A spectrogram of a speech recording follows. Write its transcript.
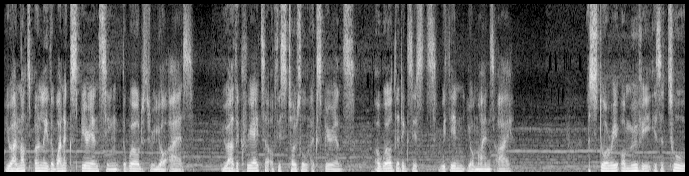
You are not only the one experiencing the world through your eyes, you are the creator of this total experience, a world that exists within your mind's eye. A story or movie is a tool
